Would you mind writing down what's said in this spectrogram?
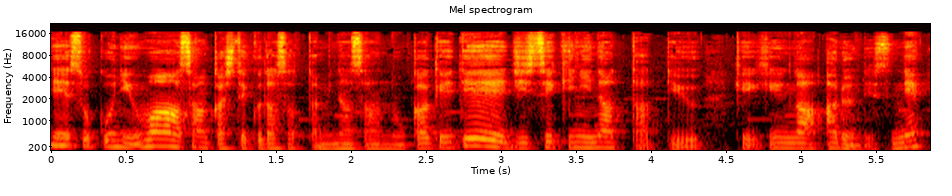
でそこには参加してくださった皆さんのおかげで実績になったっていう経験があるんですね。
